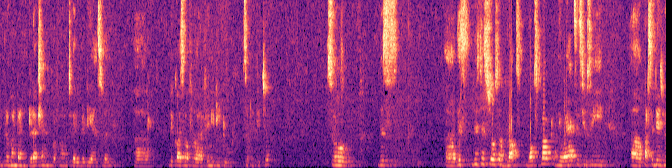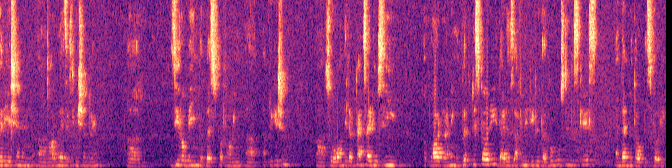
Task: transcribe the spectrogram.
improvement and reduction in performance variability as well. Because of our affinity to certain feature. So this uh, this this just shows a box box plot on the y-axis. You see uh, percentage variation in uh, normalized execution time, uh, zero being the best performing uh, application. Uh, so on the left hand side, you see a pod running with discovery, that is affinity to turbo boost in this case, and then without discovery.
